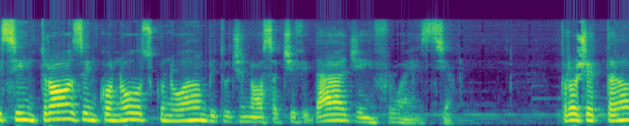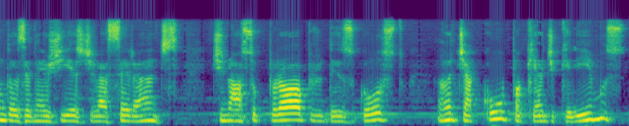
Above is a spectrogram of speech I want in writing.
que se entrosem conosco no âmbito de nossa atividade e influência. Projetando as energias dilacerantes de nosso próprio desgosto ante a culpa que adquirimos,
